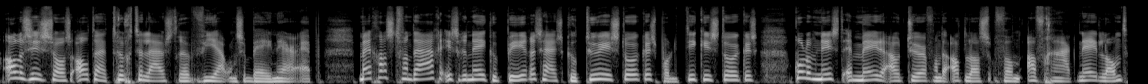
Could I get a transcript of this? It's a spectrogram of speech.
Alles is zoals altijd terug te luisteren via onze BNR-app. Mijn gast vandaag is René Cuperus. Hij is cultuurhistoricus, politiek historicus, columnist en mede-auteur van de Atlas van Afgehaakt Nederland.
